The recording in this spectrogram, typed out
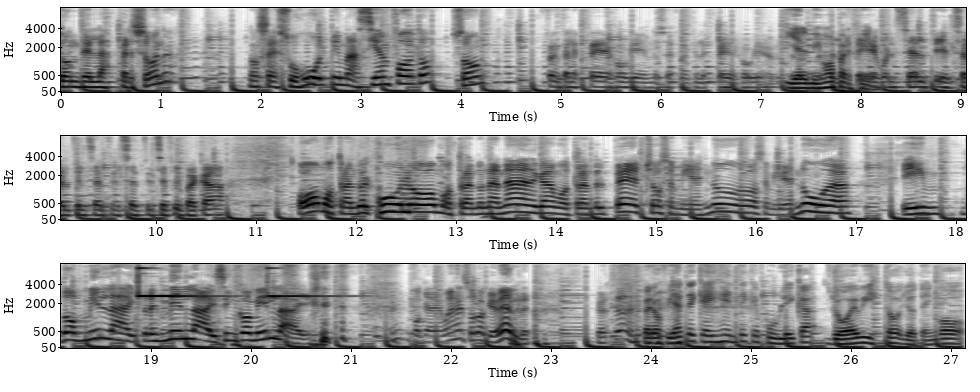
donde las personas, no sé, sus últimas 100 fotos son frente al espejo, viéndose frente al espejo, viéndose. Y el mismo perfil. espejo, el selfie, el selfie, el selfie, el selfie, el selfie para acá. O mostrando el culo, mostrando una nalga, mostrando el pecho, semidesnudo, semidesnuda. Y 2.000 likes, 3.000 likes, 5.000 likes. Porque además eso es lo que vende. Pero fíjate que hay gente que publica, yo he visto, yo tengo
